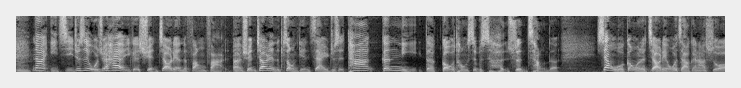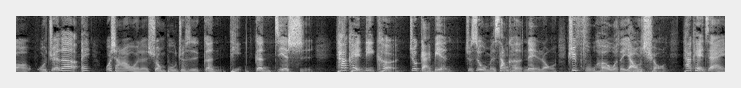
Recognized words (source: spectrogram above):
嗯，那以及就是，我觉得还有一个选教练的方法，呃，选教练的重点在于，就是他跟你的沟通是不是很顺畅的。像我跟我的教练，我只要跟他说，我觉得，哎，我想要我的胸部就是更挺、更结实，他可以立刻就改变。就是我们上课的内容去符合我的要求，嗯、他可以在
